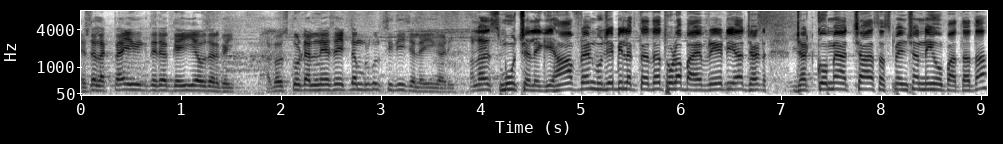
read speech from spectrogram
ऐसा लगता है कि इधर गई या उधर गई। अगर उसको डलने से एकदम बिल्कुल सीधी चलेगी गाड़ी। मतलब स्मूथ चलेगी। हाँ फ्रेंड मुझे भी लगता था थोड़ा वाइब्रेट या झट झटकों में अच्छा सस्पेंशन नहीं हो पाता था।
